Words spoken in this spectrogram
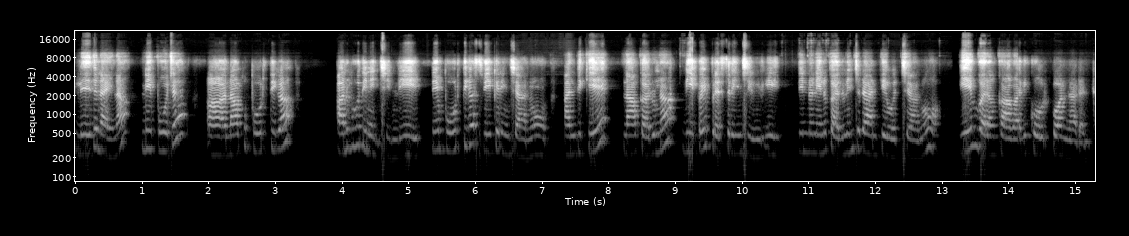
లేదు నాయన నీ పూజ ఆ నాకు పూర్తిగా అనుభూతినిచ్చింది. నేను పూర్తిగా స్వీకరించాను. అందుకే నా కరుణ నీపై ప్రసరించింది. నిన్ను నేను కరుణించడానికి వచ్చాను. ఏం వరం కావాలి కోరుకో అన్నాడంట.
